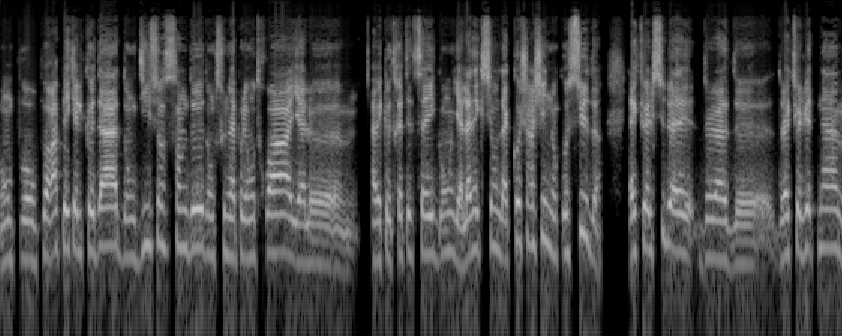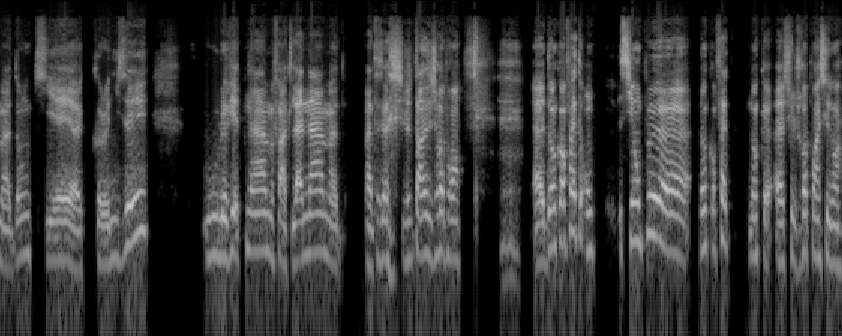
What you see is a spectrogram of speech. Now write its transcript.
On peut rappeler quelques dates. Donc, 1862, donc sous Napoléon III, il y a le, avec le traité de Saigon, il y a l'annexion de la Cochinchine, donc au sud, l'actuel sud de, la, de, l'actuel Vietnam, donc qui est euh, colonisé, ou le Vietnam, enfin la Nam, je, je reprends. Euh, donc en fait, si on peut, donc en fait, donc je, je reprends, excuse-moi.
